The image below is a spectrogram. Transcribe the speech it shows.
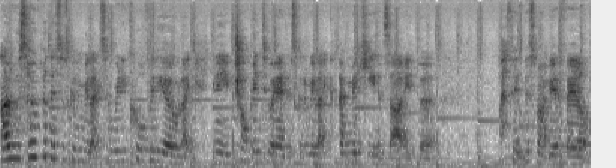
I was hoping this was going to be like some really cool video, like, you know, you chop into it and it's going to be like a Mickey inside, but I think this might be a fail.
